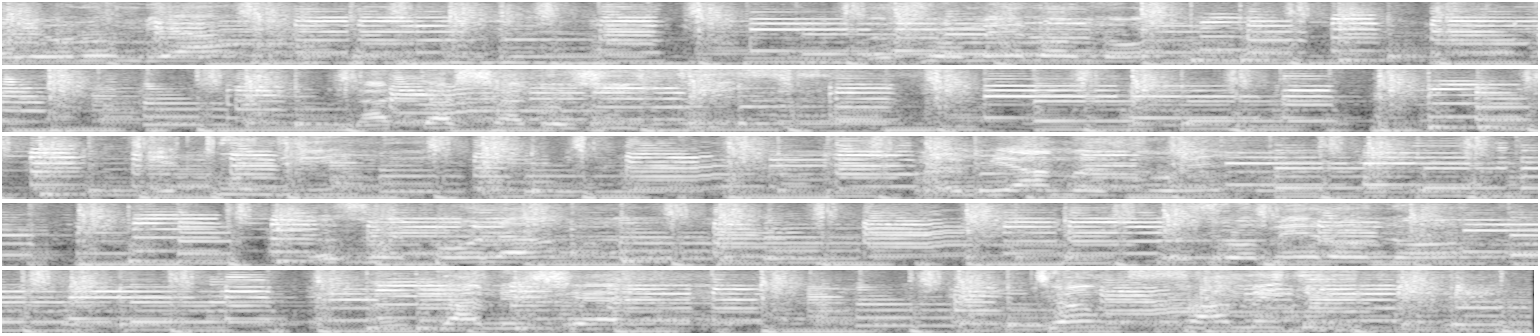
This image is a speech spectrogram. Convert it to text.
Oyonombia, Ozomelono, Natacha de Justice, Etundi, Mbia Mezwe, Mezwe Paulin, Ozomelono, Nka Michel, John Samedi.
